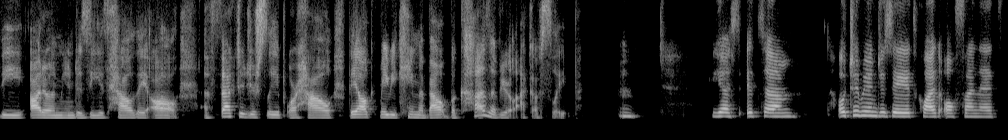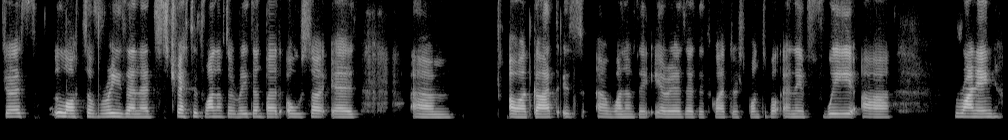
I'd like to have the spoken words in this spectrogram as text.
the autoimmune disease, how they all affected your sleep or how they all maybe came about because of your lack of sleep? Mm. Yes, it's um autoimmune disease quite often it's just lots of reason. And stress is one of the reasons, but also is um, our gut is uh, one of the areas that is quite responsible. And if we are running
